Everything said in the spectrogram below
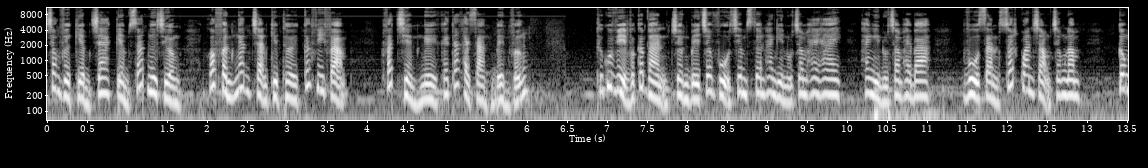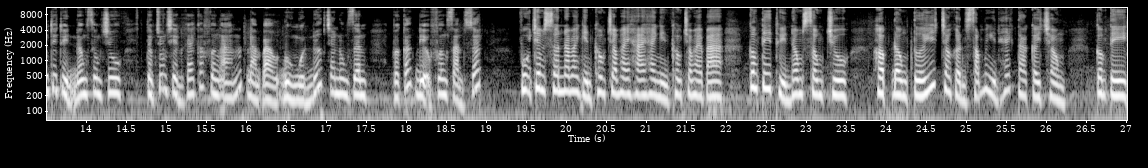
trong việc kiểm tra kiểm soát ngư trường, góp phần ngăn chặn kịp thời các vi phạm, phát triển nghề khai thác hải sản bền vững. Thưa quý vị và các bạn, chuẩn bị cho vụ chiêm xuân 2022-2023, vụ sản xuất quan trọng trong năm, công ty thủy nông sông Chu tập trung triển khai các phương án đảm bảo đủ nguồn nước cho nông dân và các địa phương sản xuất. Vụ chiêm xuân năm 2022-2023, công ty thủy nông sông Chu hợp đồng tưới cho gần 60.000 hecta cây trồng. Công ty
